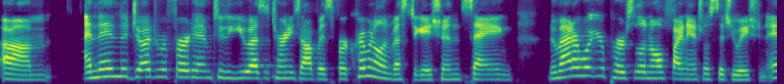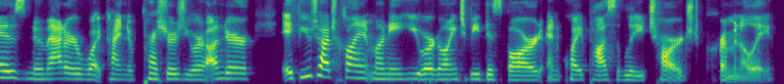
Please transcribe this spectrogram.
Um, and then the judge referred him to the U.S. Attorney's Office for criminal investigation, saying, no matter what your personal financial situation is, no matter what kind of pressures you are under, if you touch client money, you are going to be disbarred and quite possibly charged criminally.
